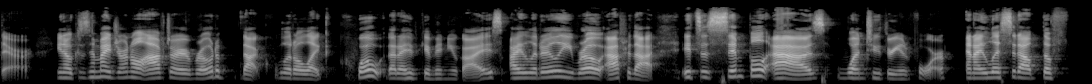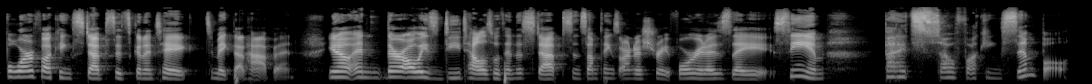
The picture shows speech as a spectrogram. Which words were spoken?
there you know, because in my journal after I wrote a, that little like quote that I've given you guys, I literally wrote after that, it's as simple as one, two, three, and four. And I listed out the four fucking steps it's gonna take to make that happen. You know, and there are always details within the steps, and some things aren't as straightforward as they seem, but it's so fucking simple.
